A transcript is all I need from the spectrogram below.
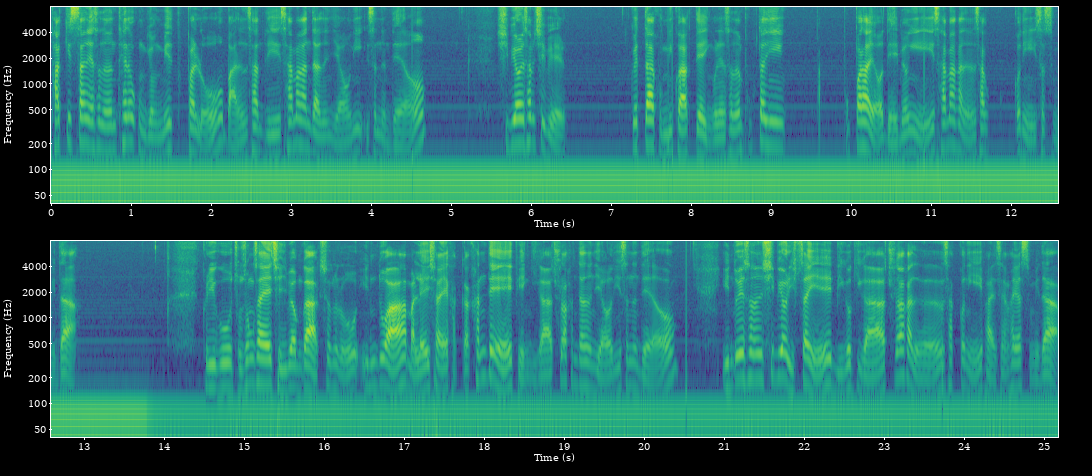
파키스탄에서는 테러 공격 및 폭발로 많은 사람들이 사망한다는 예언이 있었는데요. 12월 30일 꿰따 국립과학대 인근에서는 폭탄이 폭발하여 4명이 사망하는 사건이 있었습니다. 그리고 조종사의 질병과 악션으로 인도와 말레이시아에 각각 한 대의 비행기가 추락한다는 예언이 있었는데요. 인도에서는 12월 24일 미거기가 추락하는 사건이 발생하였습니다.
